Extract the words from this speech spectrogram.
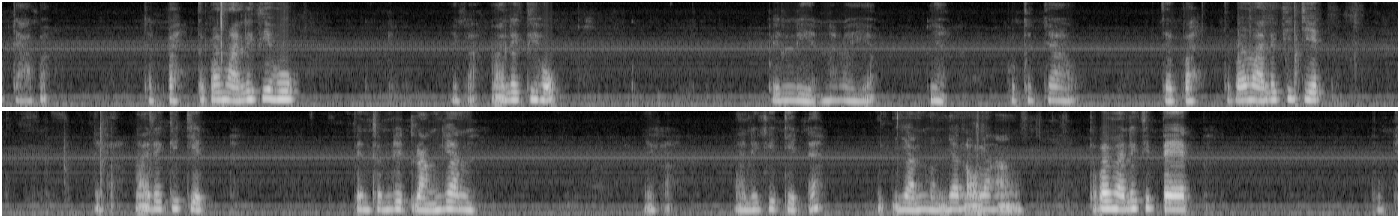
ตรจับอะจัดไป ต่อไปหมายเลขที่หก มายเลขที่หกเป็นเหรียญอะไรอะเนี่ยพุทธเจ้าจัดไปต่อไปหมายเลขที่เจ็ดนี่ค่ะหมายเลขที่เจ็ดเป็นสมเด็จหลังยันนี่ค่ะหมายเลขที่เจ็ดนะยันเหมือนยันอรหังต่อไปหมายเลขที่แปดถูกใจ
